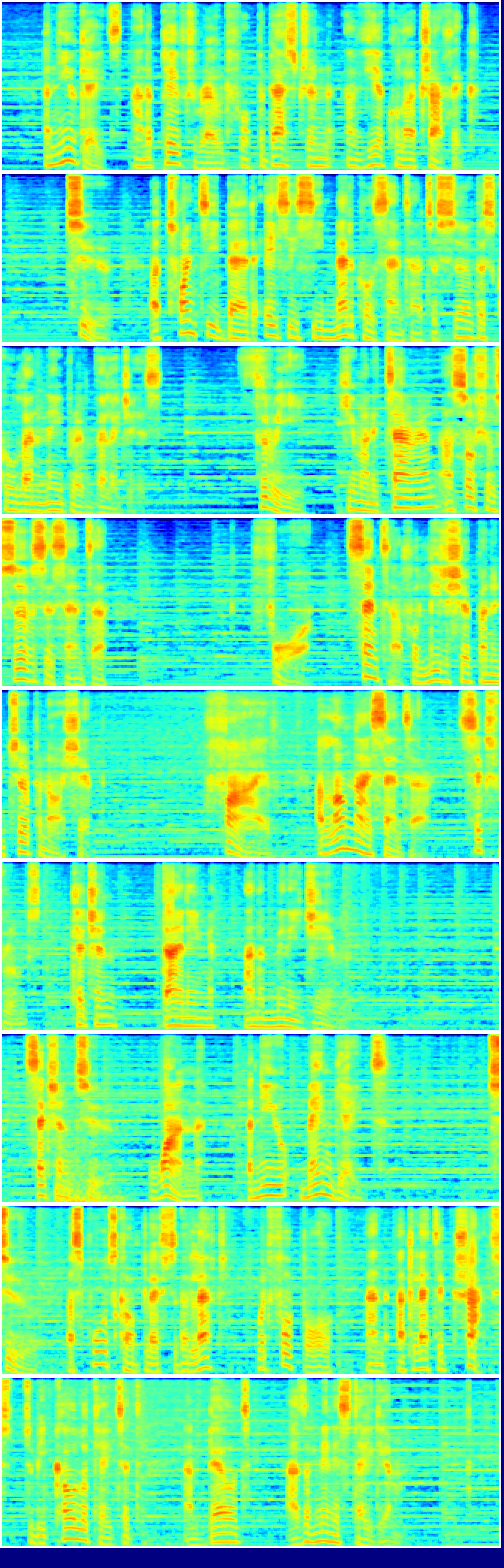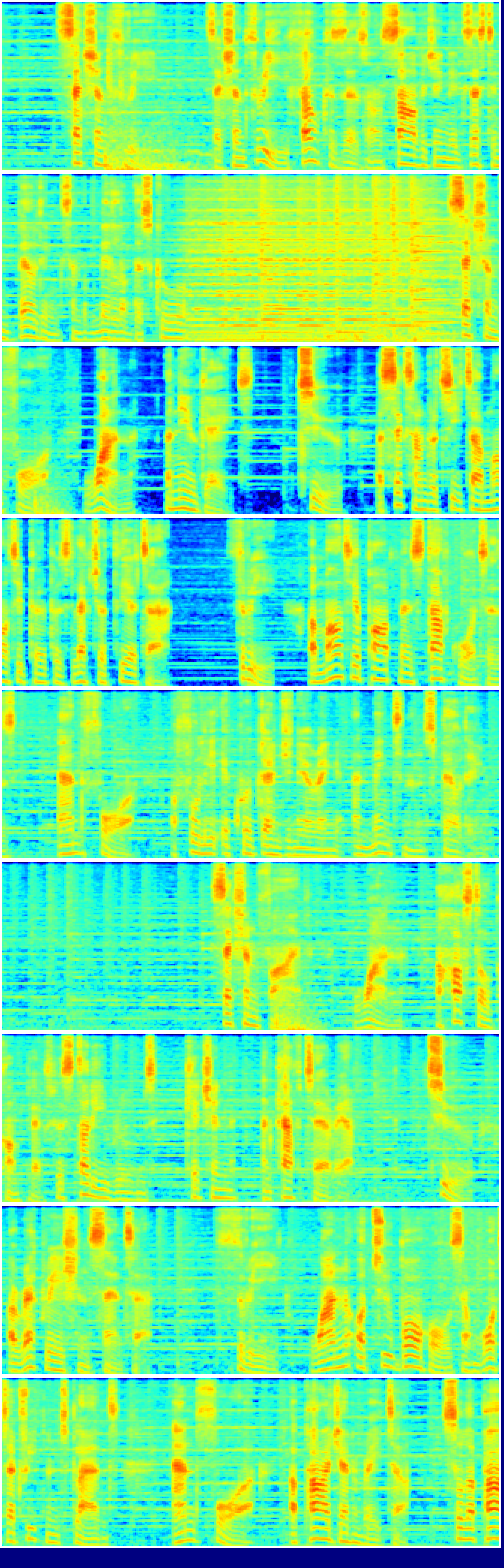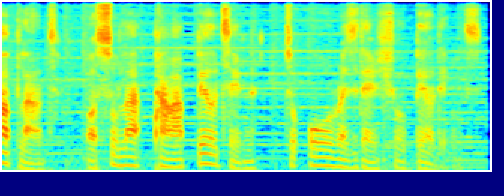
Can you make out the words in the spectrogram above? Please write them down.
A new gate and a paved road for pedestrian and vehicular traffic. 2. A 20-bed ACC medical center to serve the school and neighboring villages. 3. Humanitarian and Social Services Center. 4. Center for Leadership and Entrepreneurship. 5. Alumni Center, 6 rooms, kitchen, dining, and a mini gym. Section 2. 1. A new main gate. 2 a sports complex to the left with football and athletic tracks to be co-located and built as a mini stadium. Section 3 Section 3 focuses on salvaging existing buildings in the middle of the school. Section 4 1. A new gate 2. A 600-seater multi-purpose lecture theatre 3. A multi-apartment staff quarters and 4. A fully equipped engineering and maintenance building. Section 5 1. A hostel complex with study rooms, kitchen, and cafeteria. 2. A recreation center. 3. One or two boreholes and water treatment plant. And 4. A power generator, solar power plant, or solar power built in to all residential buildings.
